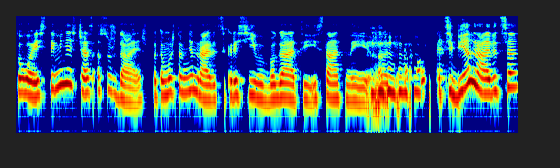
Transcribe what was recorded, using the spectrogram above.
То есть ты меня сейчас осуждаешь, потому что мне нравится красивый, богатый и статный, Кевин, а тебе нравится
